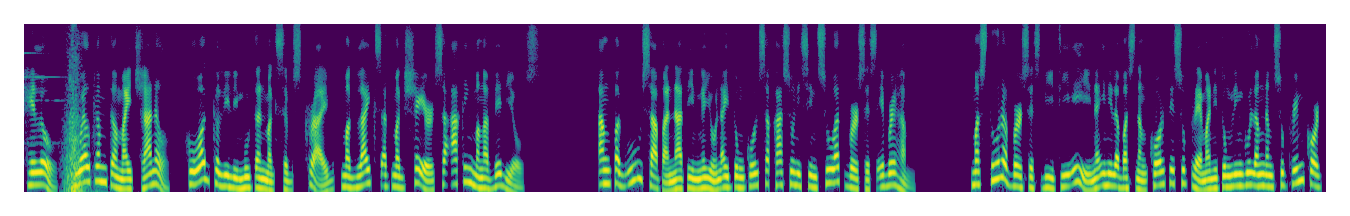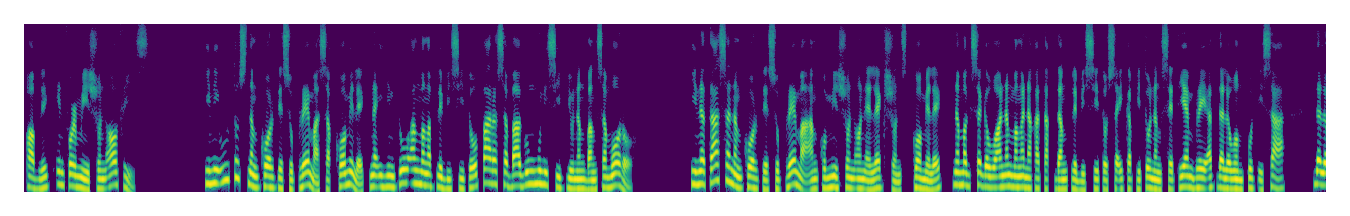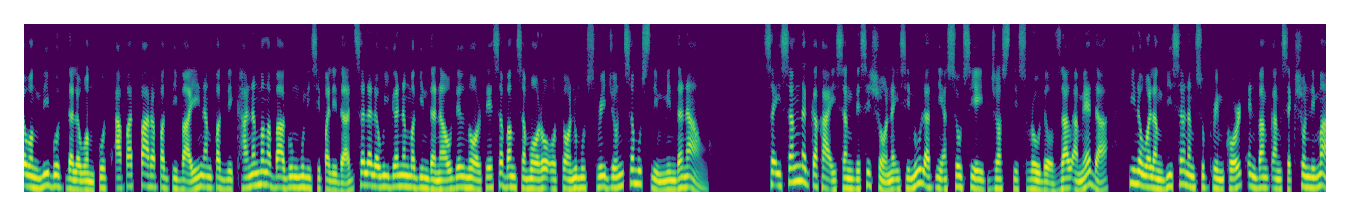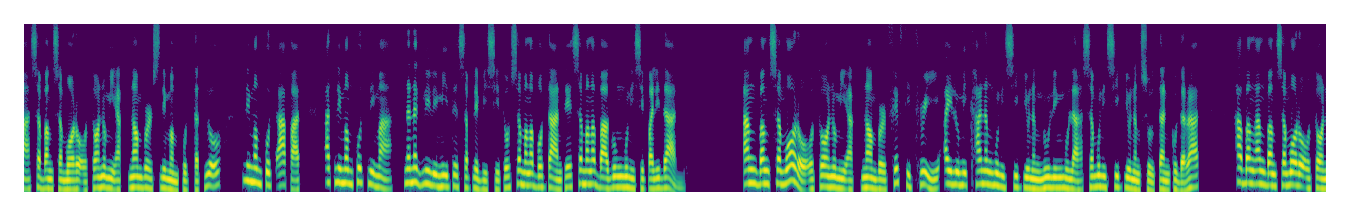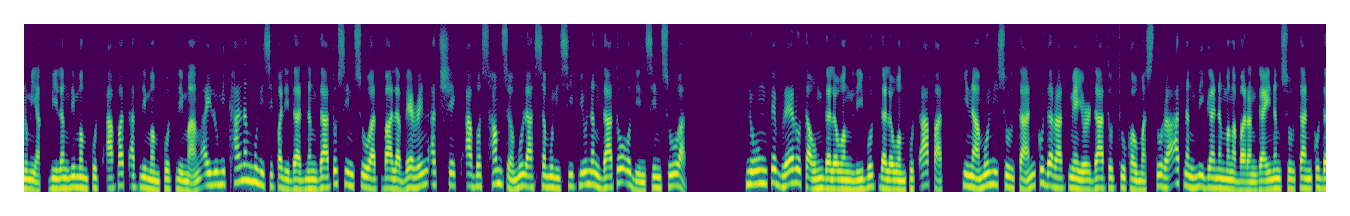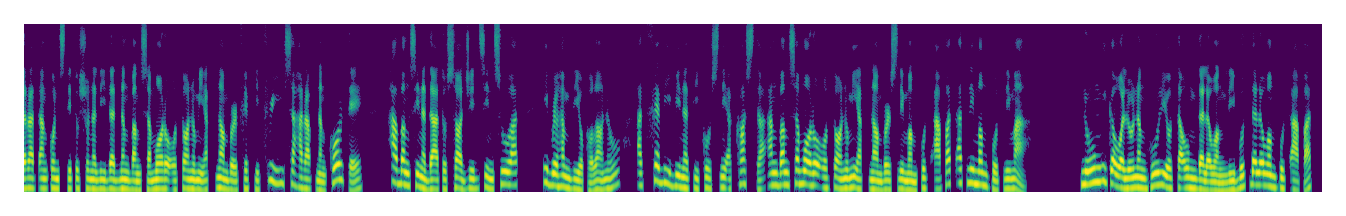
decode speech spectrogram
Hello! Welcome to my channel. Huwag kalilimutan mag-subscribe, mag-likes at mag-share sa aking mga videos. Ang pag-uusapan natin ngayon ay tungkol sa kaso ni Sinsuat vs. Abraham. Mastura vs. BTA na inilabas ng Korte Suprema nitong linggo lang ng Supreme Court Public Information Office. Iniutos ng Korte Suprema sa COMELEC na ihinto ang mga plebisito para sa bagong munisipyo ng Bangsamoro. Inatasan ng Korte Suprema ang Commission on Elections, COMELEC, na magsagawa ng mga nakatakdang plebisito sa ikapito ng Setyembre at 21, 2024 para pagtibayin ang paglikha ng mga bagong munisipalidad sa lalawigan ng Maguindanao del Norte sa Bangsamoro Autonomous Region sa Muslim Mindanao. Sa isang nagkakaisang desisyon na isinulat ni Associate Justice Rodel Zal Ameda, pinawalang bisa ng Supreme Court and Bank ang Seksyon 5 sa Bangsamoro Autonomy Act Numbers 53, 54, at 55 na naglilimite sa plebisito sa mga botante sa mga bagong munisipalidad. Ang Bangsamoro Autonomy Act No. 53 ay lumikha ng munisipyo ng Nuling mula sa munisipyo ng Sultan Kudarat, habang ang Bangsamoro Autonomy Act bilang 54 at 55 ay lumikha ng munisipalidad ng Dato Sinsuat Balabaran at Sheikh Abbas Hamza mula sa munisipyo ng Dato Odin Sinsuat. Noong Pebrero taong 2024, hinamon ni Sultan Kudarat Mayor Dato Tukaw Mastura at ng Liga ng mga Barangay ng Sultan Kudarat ang konstitusyonalidad ng Bangsamoro Autonomy Act No. 53 sa harap ng korte, habang sina Dato Sajid Sinsuat, Ibrahim Diocolano, at Feby Binaticos ni Acosta ang Bangsamoro Autonomy Act Numbers 54 at 55. Noong ikawalo ng Hulyo taong 2024,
